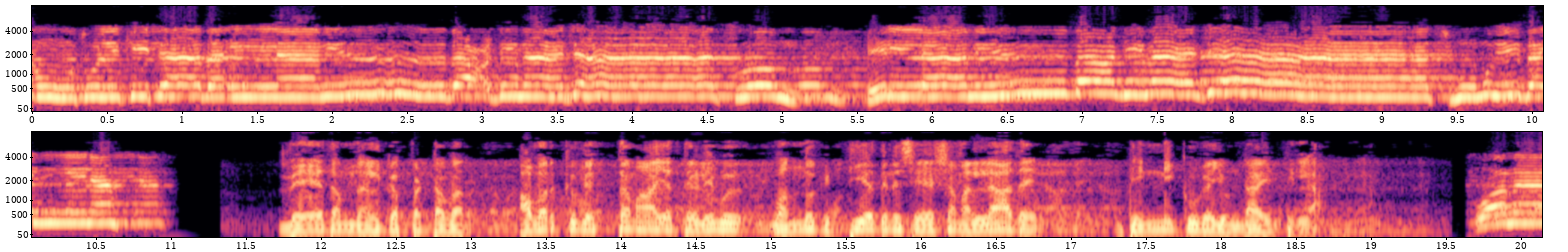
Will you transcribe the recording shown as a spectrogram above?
أوتوا الكتاب إلا من بعد ما جاءتهم إلا من بعد ما جاءتهم البينة വേദം നൽകപ്പെട്ടവർ അവർക്ക് വ്യക്തമായ തെളിവ് വന്നു കിട്ടിയതിനു ശേഷമല്ലാതെ ഭിന്നിക്കുകയുണ്ടായിട്ടില്ല وما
